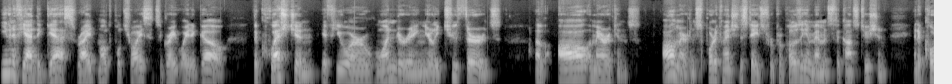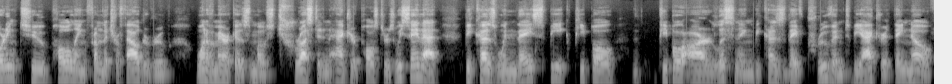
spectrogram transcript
Even if you had to guess, right? Multiple choice, it's a great way to go. The question, if you are wondering, nearly two thirds of all Americans, all Americans support a convention of states for proposing amendments to the Constitution and according to polling from the Trafalgar Group, one of America's most trusted and accurate pollsters, we say that because when they speak, people people are listening because they've proven to be accurate. They know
